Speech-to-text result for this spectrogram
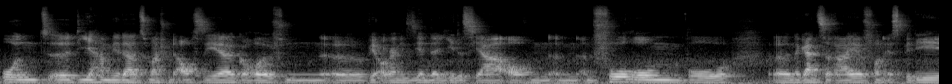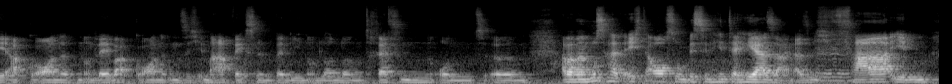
Und äh, die haben mir da zum Beispiel auch sehr geholfen. Äh, wir organisieren da jedes Jahr auch ein, ein, ein Forum, wo äh, eine ganze Reihe von SPD-Abgeordneten und Labour-Abgeordneten sich immer abwechselnd in Berlin und London treffen. Und, ähm, aber man muss halt echt auch so ein bisschen hinterher sein. Also ich mhm. fahre eben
